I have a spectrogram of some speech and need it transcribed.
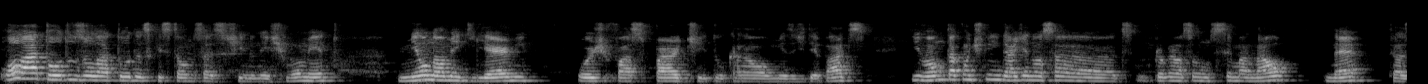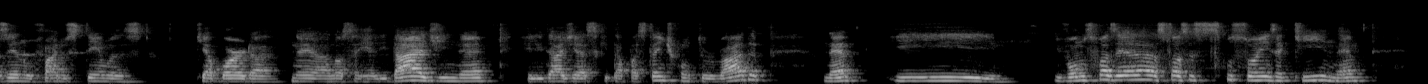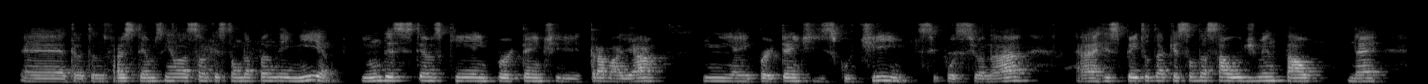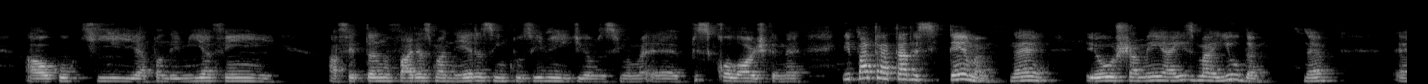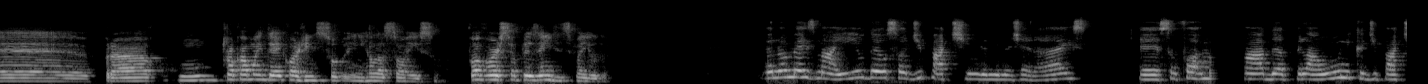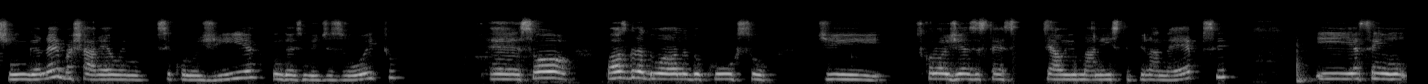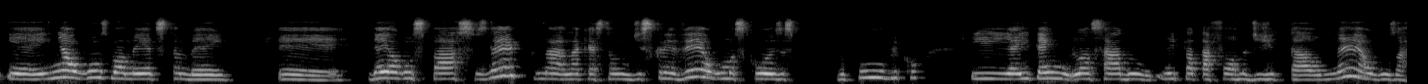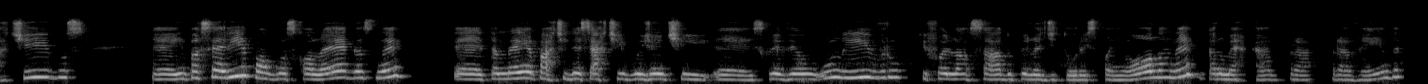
Olá a todos, olá a todas que estão nos assistindo neste momento. Meu nome é Guilherme, hoje faço parte do canal Mesa de Debates e vamos dar continuidade à nossa programação semanal, né, trazendo vários temas que aborda né, a nossa realidade, né, realidade essa que está bastante conturbada, né, e, e vamos fazer as nossas discussões aqui, né, é, tratando vários temas em relação à questão da pandemia, e um desses temas que é importante trabalhar e é importante discutir, se posicionar, é a respeito da questão da saúde mental, né? Algo que a pandemia vem afetando várias maneiras, inclusive, digamos assim, é, psicológica, né? E para tratar desse tema, né, eu chamei a Ismailda, né, é, para trocar uma ideia com a gente sobre, em relação a isso. Por favor, se apresente, Ismailda. Meu nome é Ismailda, eu sou de Patinga, Minas Gerais. É, sou formada pela Única de Patinga, né, bacharel em Psicologia, em 2018. É, sou pós-graduanda do curso de Psicologia Existencial e Humanista pela NEPSE. E, assim, é, em alguns momentos também é, dei alguns passos né, na, na questão de escrever algumas coisas para o público, e aí tem lançado em plataforma digital né, alguns artigos, é, em parceria com alguns colegas, né? É, também a partir desse artigo a gente é, escreveu um livro que foi lançado pela editora espanhola, né, que está no mercado para venda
